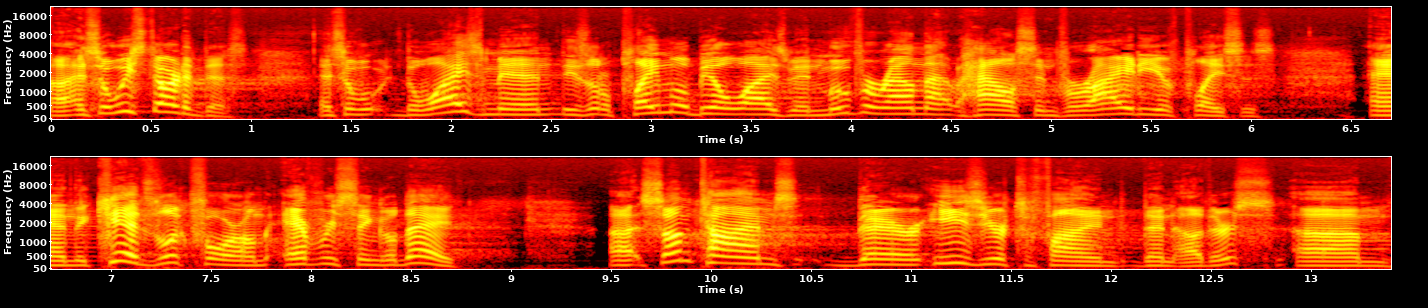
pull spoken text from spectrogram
Uh, and so we started this. And so the wise men, these little Playmobil wise men, move around that house in variety of places. And the kids look for them every single day. Uh, sometimes they're easier to find than others. Um,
